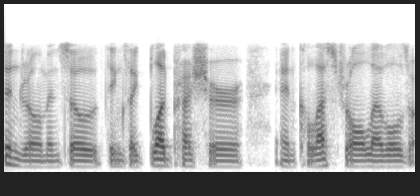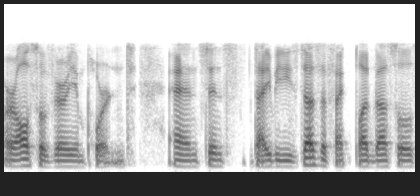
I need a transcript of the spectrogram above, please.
syndrome. And so things like blood pressure and cholesterol levels are also very important. And since diabetes does affect blood vessels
